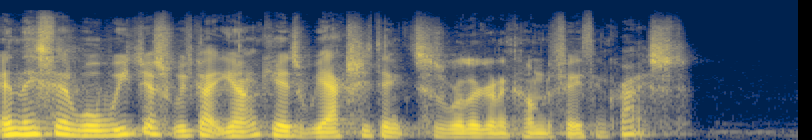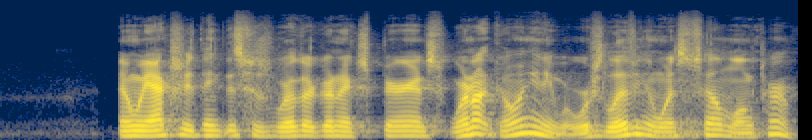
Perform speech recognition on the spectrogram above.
And they said, well, we just, we've got young kids. We actually think this is where they're going to come to faith in Christ. And we actually think this is where they're going to experience, we're not going anywhere. We're living in Winston-Salem long term.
